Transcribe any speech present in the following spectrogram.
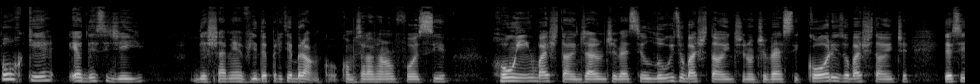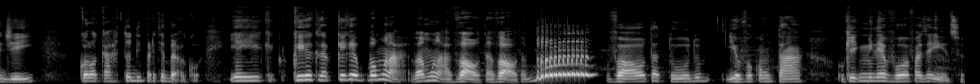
Porque eu decidi deixar minha vida preto e branco. Como se ela já não fosse ruim o bastante, já não tivesse luz o bastante, não tivesse cores o bastante. Decidi colocar tudo em preto e branco. E aí, que, que, que, vamos lá, vamos lá, volta, volta. Brrr, volta tudo e eu vou contar o que me levou a fazer isso.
